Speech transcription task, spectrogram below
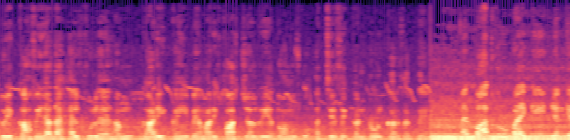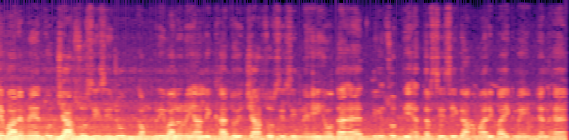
तो ये काफ़ी ज़्यादा हेल्पफुल है। हम गाड़ी कहीं पे हमारी फास्ट चल रही है तो हम उसको अच्छे से कंट्रोल कर सकते हैं। मैं बात करूँ बाइक के इंजन के बारे में तो 400 सीसी जो कंपनी वालों ने यहाँ लिखा है तो ये 400 सीसी नहीं होता है। तीन सीसी का हमारी बाइक में इंजन है,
